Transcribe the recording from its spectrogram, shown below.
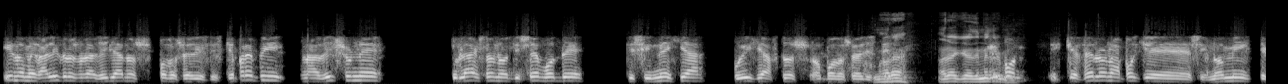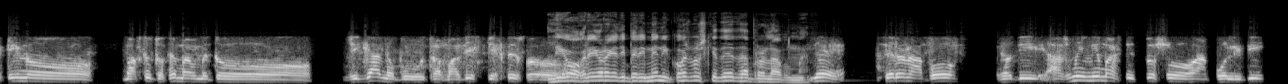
είναι ο μεγαλύτερος Βραζιλιάνος ποδοσφαιριστής και πρέπει να δείξουν τουλάχιστον ότι σέβονται τη συνέχεια που είχε αυτός ο ποδοσφαιριστής. Ωραία, ωραία κύριε Δημήτρη. Λοιπόν, και θέλω να πω και συγγνώμη και κλείνω με αυτό το θέμα με το Τζιγκάνο που τραυματίστηκε χθες. Το... Λίγο γρήγορα γιατί περιμένει κόσμος και δεν θα προλάβουμε. Ναι, θέλω να πω ότι ας μην είμαστε τόσο απόλυτοι.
